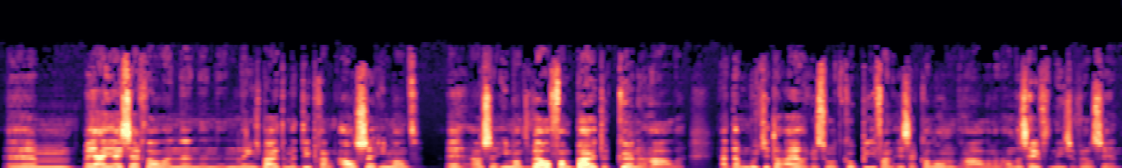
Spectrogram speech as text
Ehm, maar ja, jij zegt al, een, een, een linksbuiten met diepgang. Als ze iemand als ze iemand wel van buiten kunnen halen, ja, dan moet je toch eigenlijk een soort kopie van Issa Kalon halen. Want anders heeft het niet zoveel zin.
